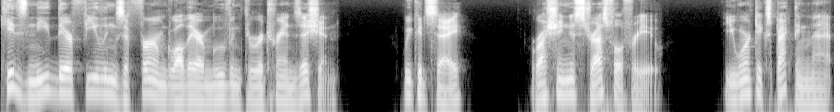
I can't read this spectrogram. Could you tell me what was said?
Kids need their feelings affirmed while they are moving through a transition. We could say, Rushing is stressful for you. You weren't expecting that.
